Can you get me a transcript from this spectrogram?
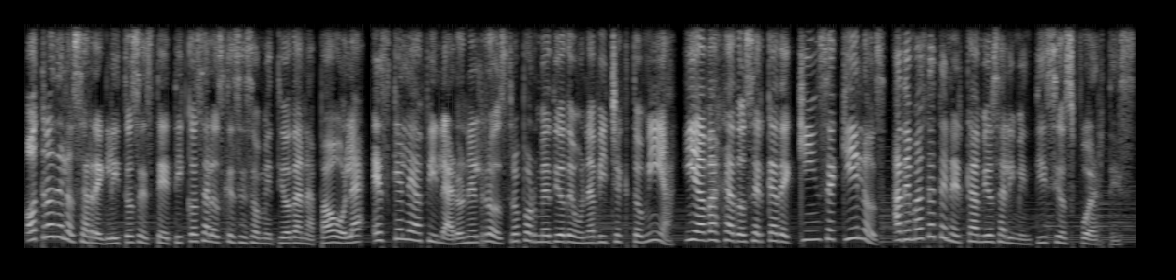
Otro de los arreglitos estéticos a los que se sometió Dana Paola es que le afilaron el rostro por medio de una bichectomía y ha bajado cerca de 15 kilos, además de tener cambios alimenticios fuertes.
